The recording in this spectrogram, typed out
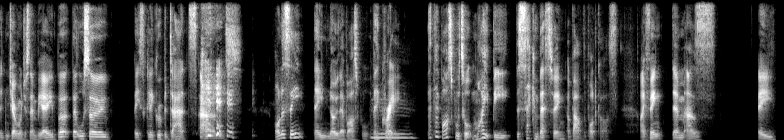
in general just NBA, but they're also basically a group of dads, and honestly, they know their basketball. They're great. Mm. But their basketball talk might be the second best thing about the podcast. I think them as a,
